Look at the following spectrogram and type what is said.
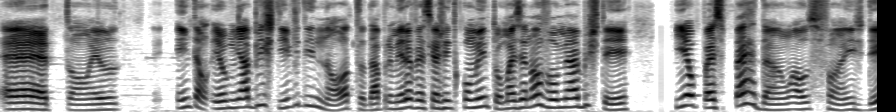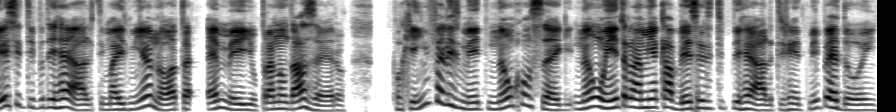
É, Tom, eu. Então, eu me abstive de nota da primeira vez que a gente comentou, mas eu não vou me abster. E eu peço perdão aos fãs desse tipo de reality, mas minha nota é meio para não dar zero. Porque infelizmente não consegue, não entra na minha cabeça esse tipo de reality, gente. Me perdoem.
